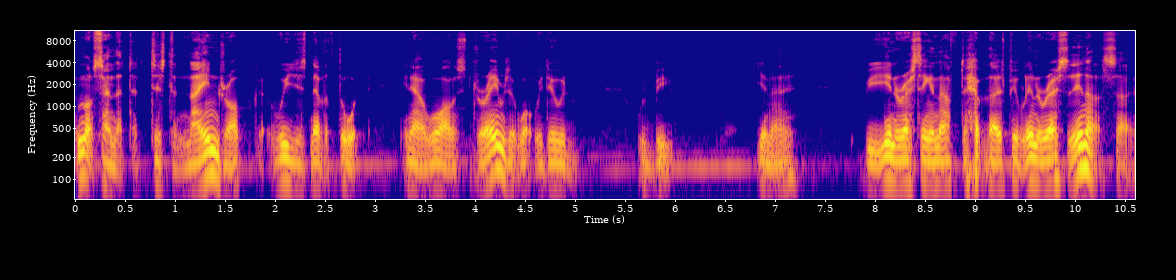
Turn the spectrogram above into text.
I'm not saying that to just a name drop. We just never thought in our wildest dreams that what we do would, would be, you know, be interesting enough to have those people interested in us. So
